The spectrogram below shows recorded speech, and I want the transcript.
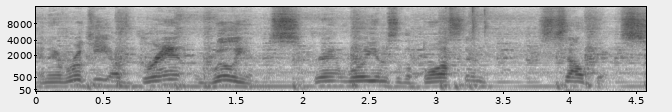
And a rookie of Grant Williams. Grant Williams of the Boston Celtics.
